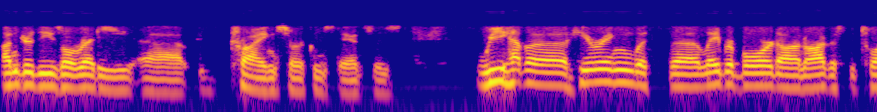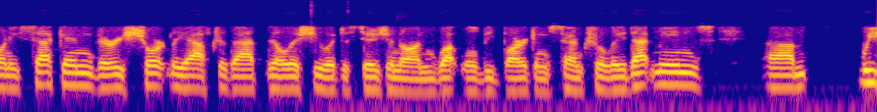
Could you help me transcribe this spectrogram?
under these already uh, trying circumstances. We have a hearing with the Labor Board on August the 22nd. Very shortly after that, they'll issue a decision on what will be bargained centrally. That means um, we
